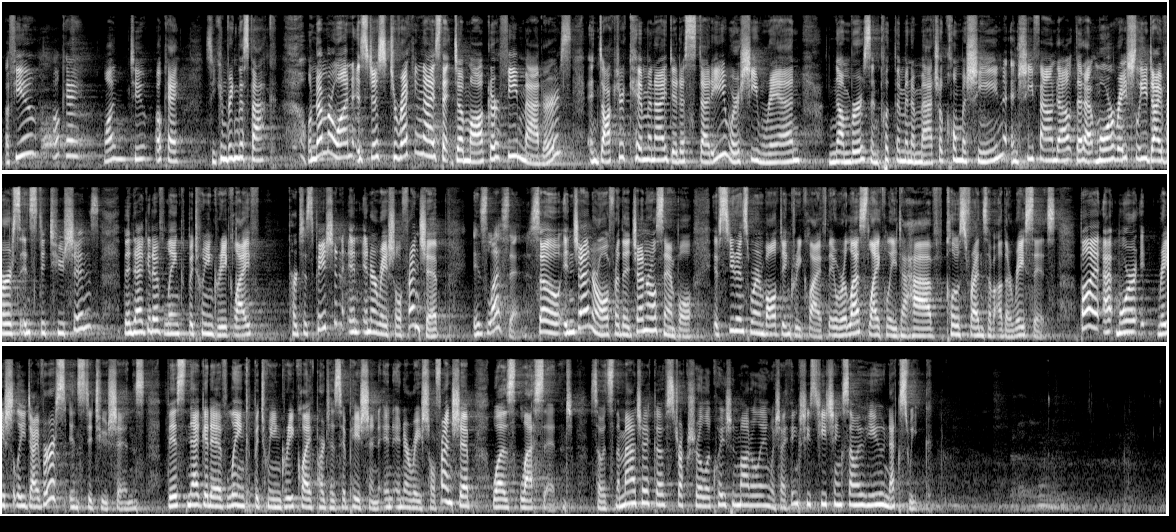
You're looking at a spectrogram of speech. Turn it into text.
A few? Okay. One, two, okay. So you can bring this back. Well, number one is just to recognize that demography matters. And Dr. Kim and I did a study where she ran numbers and put them in a magical machine, and she found out that at more racially diverse institutions, the negative link between Greek life participation and interracial friendship is lessened. So in general, for the general sample, if students were involved in Greek life, they were less likely to have close friends of other races. But at more racially diverse institutions, this negative link between Greek life participation and interracial friendship was lessened. So it's the magic of structural equation modeling, which I think she's teaching some of you next week.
